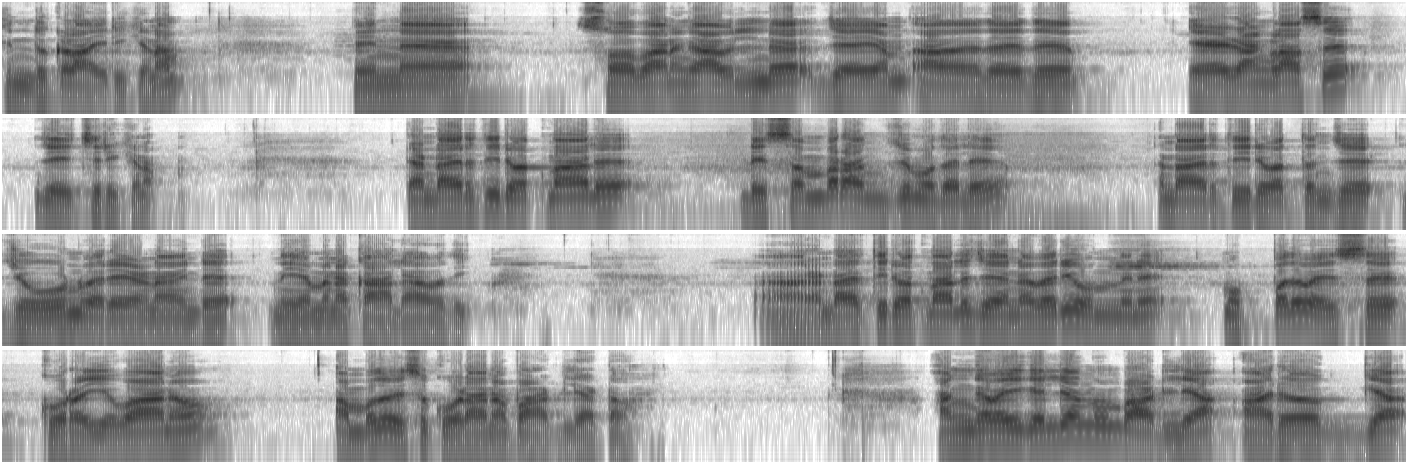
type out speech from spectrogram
ഹിന്ദുക്കളായിരിക്കണം. പിന്നെ സോപാനകാവലിന്റെ ജയം അതായത് ഏഴാം ക്ലാസ് ജയിച്ചിരിക്കണം. രണ്ടായിരത്തി ഇരുപത്തിനാല് ഡിസംബർ അഞ്ച് മുതൽ രണ്ടായിരത്തി ഇരുപത്തഞ്ച് ജൂൺ വരെയാണ് അതിന്റെ നിയമന കാലാവധി. രണ്ടായിരത്തി ഇരുപത്തിനാല് ജനുവരി ഒന്നിന് മുപ്പത് വയസ്സ് കുറയുവാനോ അമ്പത് വയസ്സ് കൂടാനോ പാടില്ല കേട്ടോ. അംഗവൈകല്യമൊന്നും പാടില്ല. ആരോഗ്യ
